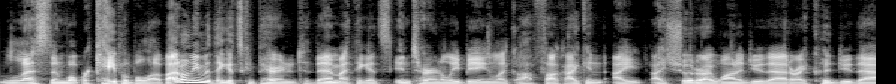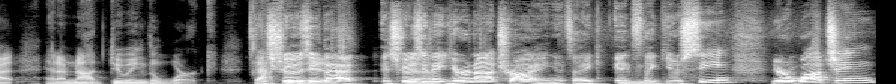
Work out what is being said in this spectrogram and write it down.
less than what we're capable of. I don't even think it's comparing it to them. I think it's internally being like, "Oh fuck, I can I I should or I want to do that or I could do that and I'm not doing the work." That's it shows it you is. that. It shows yeah. you that you're not trying. It's like it's mm-hmm. like you're seeing you're watching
